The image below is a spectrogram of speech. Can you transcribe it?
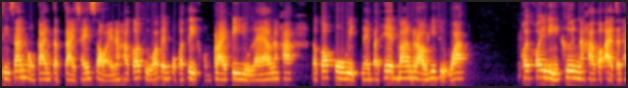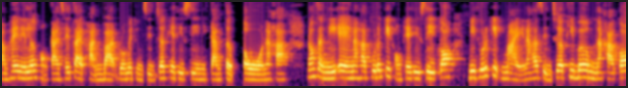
ซีซันของการจับจ่ายใช้สอยนะคะ ก็ถือว่าเป็นปกติของปลายปีอยู่แล้วนะคะ แล้วก็โควิดในประเทศบ้านเราที่ถือว่า ค่อยๆดีขึ้นนะคะ ก็อาจจะทำให้ในเรื่องของการใช้จ่ายผ่านบัตรรวมไปถึงสินเชื่อ KTC มีการเติบโตนะคะ นอกจากนี้เองนะคะ ธุรกิจของ KTC ก็มีธุรกิจใหม่นะคะ สินเชื่อพี่เบิ้มนะคะ ก็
